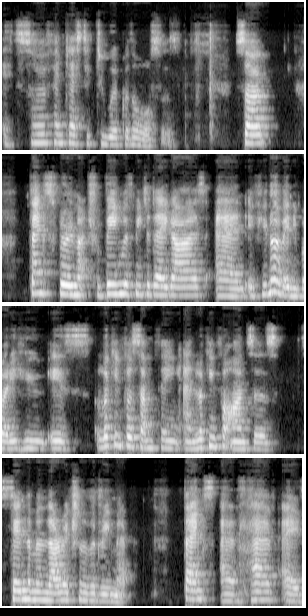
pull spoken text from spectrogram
it's so fantastic to work with the horses. So thanks very much for being with me today, guys. And if you know of anybody who is looking for something and looking for answers, send them in the direction of the dream map. Thanks and have a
